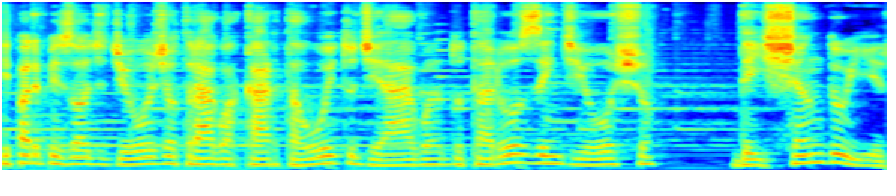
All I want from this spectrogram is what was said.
E para o episódio de hoje eu trago a carta 8 de água do Tarô Zen de Osho, Deixando Ir.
